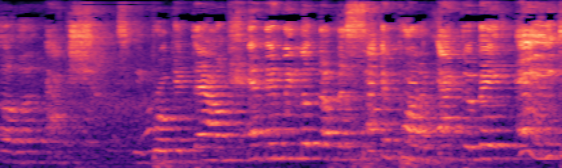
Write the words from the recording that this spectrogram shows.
other actions. We broke it down and then we looked up the second part of activate. Eight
